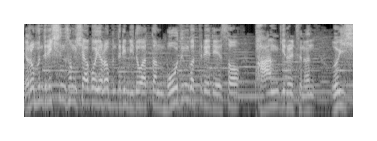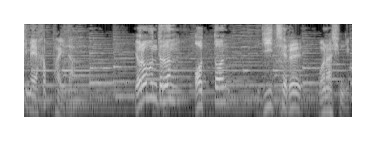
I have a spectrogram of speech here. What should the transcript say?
여러분들이 신성시하고 여러분들이 믿어왔던 모든 것들에 대해서 반기를 드는 의심의 학파이다. 여러분들은 어떤 니체를 원하십니까?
